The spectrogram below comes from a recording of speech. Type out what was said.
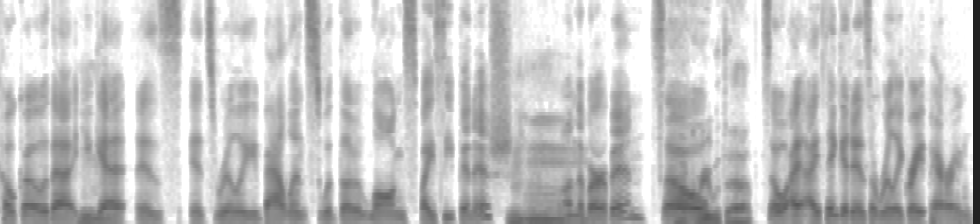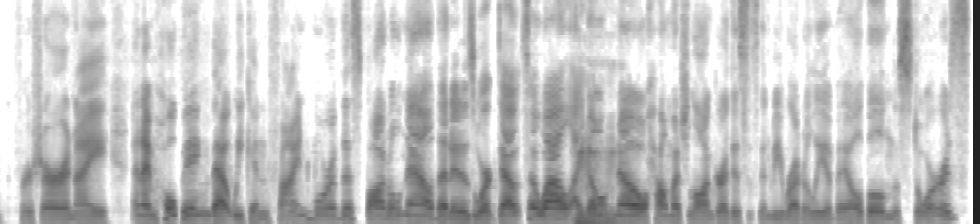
cocoa that you Mm. get is it's really balanced with the long spicy finish Mm-hmm. on the bourbon. So I agree with that. So I, I think it is a really great pairing for sure, and I and I'm hoping that we can find more of this bottle now that it has worked out so well. I don't know how much longer this is going to be readily available in the stores,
